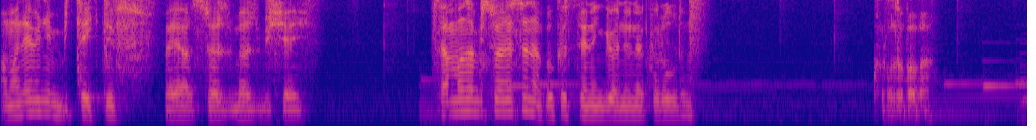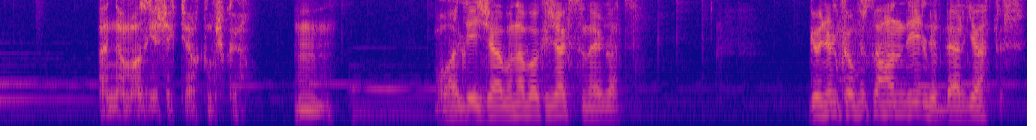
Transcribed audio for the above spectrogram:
Ama ne bileyim bir teklif veya söz möz bir şey. Sen bana bir söylesene. Bu kız senin gönlüne kuruldu mu? Kurulu baba. Benden vazgeçecek diye aklım çıkıyor. O halde icabına bakacaksın evlat. Gönül kapısı han değildir, dergahtır.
